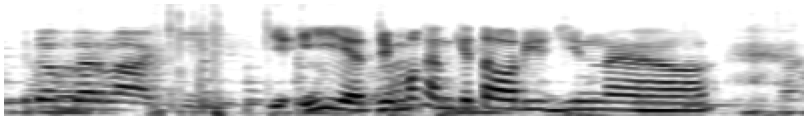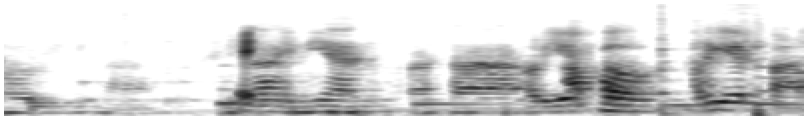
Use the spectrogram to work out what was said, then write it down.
Gambar lagi. ya iya cuma kan kita original. Eh. Nah inian rasa Oriental. apel Oriental.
